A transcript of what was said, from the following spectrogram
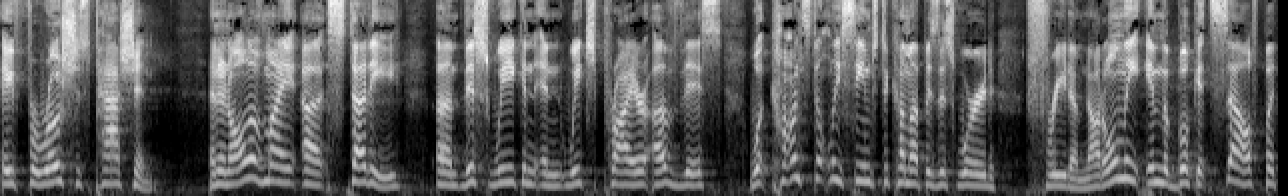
a ferocious passion. And in all of my uh, study um, this week and, and weeks prior of this, what constantly seems to come up is this word freedom. Not only in the book itself, but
